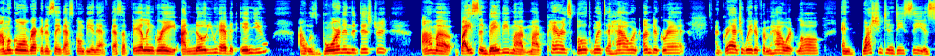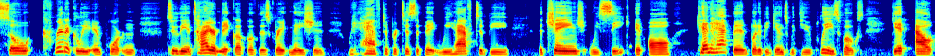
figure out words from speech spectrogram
I'm gonna go on record and say that's gonna be an F. That's a failing grade. I know you have it in you. I was born in the district. I'm a Bison baby. My my parents both went to Howard undergrad. I graduated from Howard Law, and Washington D.C. is so critically important to the entire makeup of this great nation. We have to participate. We have to be the change we seek. It all can happen, but it begins with you. Please, folks, get out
